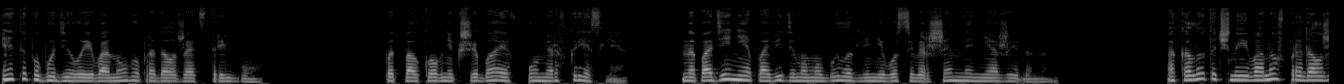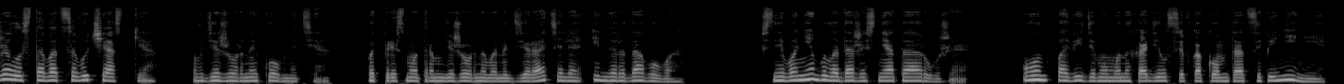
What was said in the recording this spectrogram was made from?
Это побудило Иванова продолжать стрельбу. Подполковник Шибаев умер в кресле. Нападение, по-видимому, было для него совершенно неожиданным. А колоточный Иванов продолжал оставаться в участке, в дежурной комнате, под присмотром дежурного надзирателя и городового. С него не было даже снято оружие. Он, по-видимому, находился в каком-то оцепенении,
